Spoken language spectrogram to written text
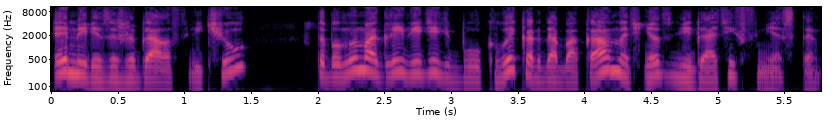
Эмили зажигала свечу, чтобы мы могли видеть буквы, когда бокал начнет сдвигать их с места.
